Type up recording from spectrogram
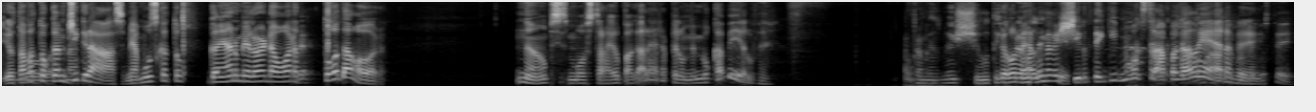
Eu tava No- tocando de na- graça, minha música tô ganhando o melhor da hora É. toda hora. Não, preciso mostrar eu pra galera, pelo menos meu cabelo, velho. Pelo menos meu estilo tem Pelo que menos meu estilo tem que mostrar pra galera, Eu velho. Gostei.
